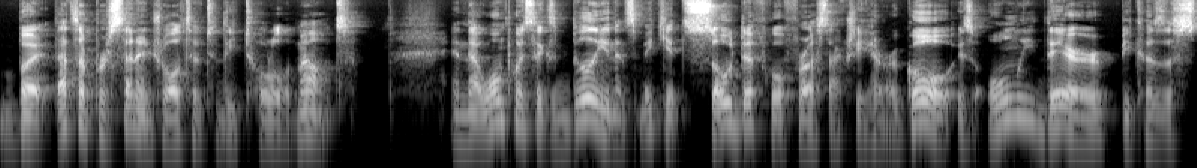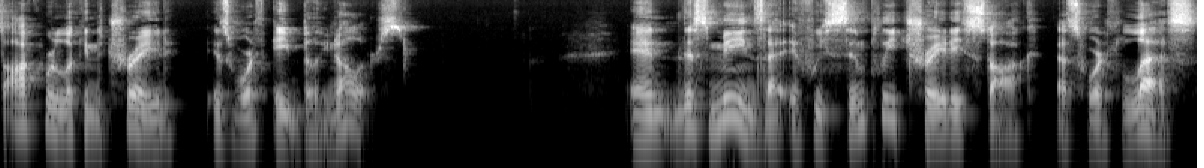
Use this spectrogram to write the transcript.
But that's a percentage relative to the total amount. And that 1.6 billion that's making it so difficult for us to actually hit our goal is only there because the stock we're looking to trade is worth $8 billion. And this means that if we simply trade a stock that's worth less,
